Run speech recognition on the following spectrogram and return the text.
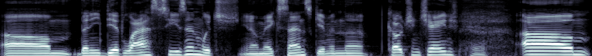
um, than he did last season, which you know makes sense given the coaching change. Um,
